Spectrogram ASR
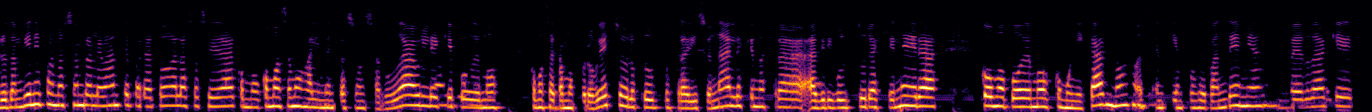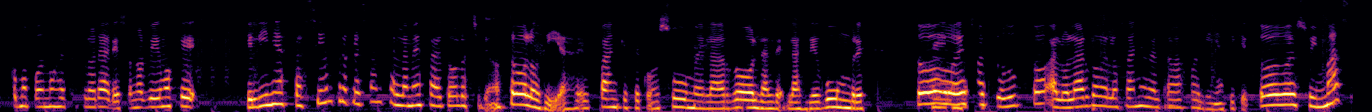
pero también información relevante para toda la sociedad, como cómo hacemos alimentación saludable, qué podemos, cómo sacamos provecho de los productos tradicionales que nuestra agricultura genera, cómo podemos comunicarnos en tiempos de pandemia, ¿verdad? Que cómo podemos explorar eso. No olvidemos que el línea está siempre presente en la mesa de todos los chilenos, todos los días. El pan que se consume, el arroz, las, las legumbres, todo eso es producto a lo largo de los años del trabajo de línea. Así que todo eso y más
